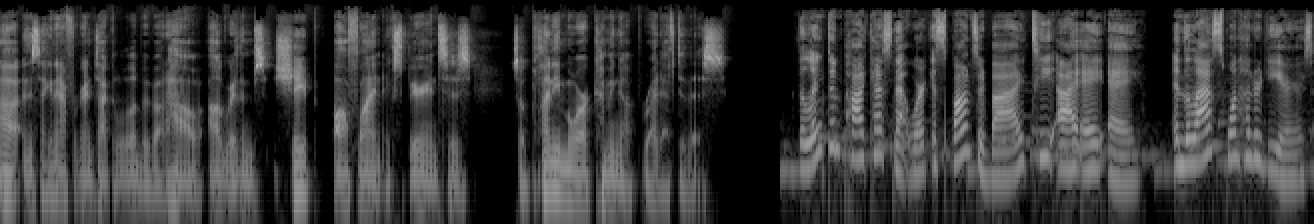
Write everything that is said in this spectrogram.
uh, in the second half, we're going to talk a little bit about how algorithms shape offline experiences. So, plenty more coming up right after this. The LinkedIn Podcast Network is sponsored by TIAA. In the last 100 years,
